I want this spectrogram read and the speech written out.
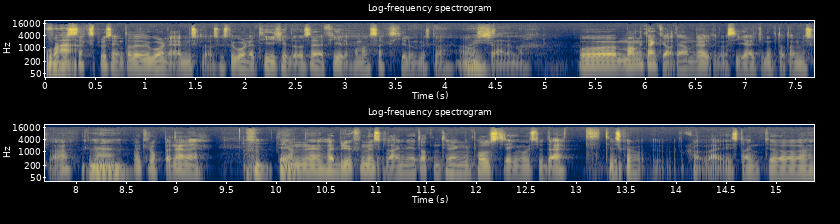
46% av det du går ned, er muskler. Så hvis du går ned 10 kilo, så er det 4,6 kilo muskler. Oi. Og mange tenker at ja, men det er ikke noe å si, jeg er ikke opptatt av muskler. Men kroppen er det. Den ja. har bruk for muskler. Den vet at den trenger polstring hvis du detter. Du skal være i stand til å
